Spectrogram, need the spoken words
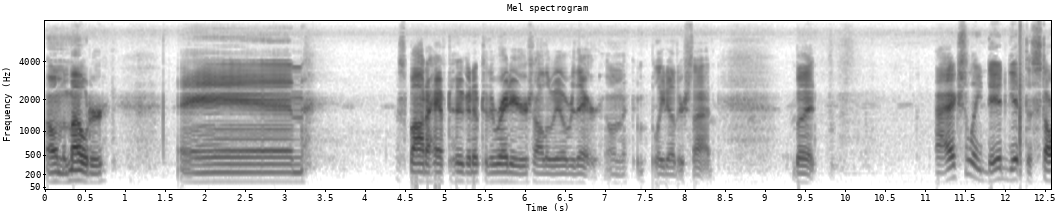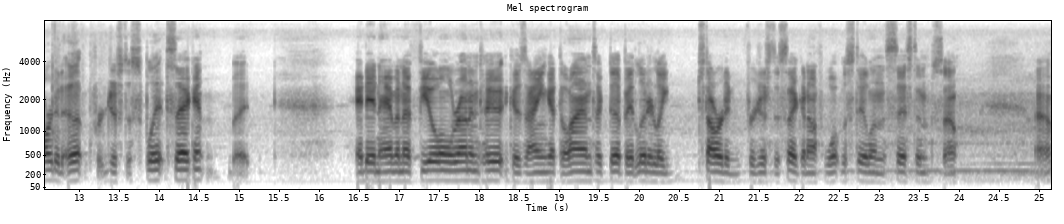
on the motor. And spot I have to hook it up to the radiators all the way over there on the complete other side. But I actually did get to start it up for just a split second, but it didn't have enough fuel running to it because I ain't got the lines hooked up. It literally started for just a second off what was still in the system. So, um,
